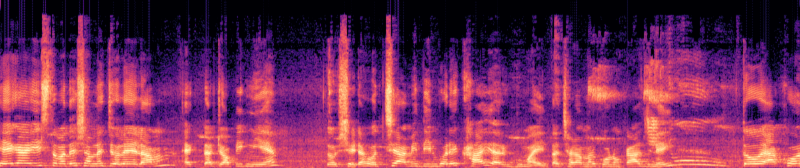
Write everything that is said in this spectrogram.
হে গাইস তোমাদের সামনে চলে এলাম একটা টপিক নিয়ে। তো সেটা হচ্ছে আমি দিন ভরে খাই আর ঘুমাই, তাছাড়া আমার কোনো কাজ নেই। তো এখন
